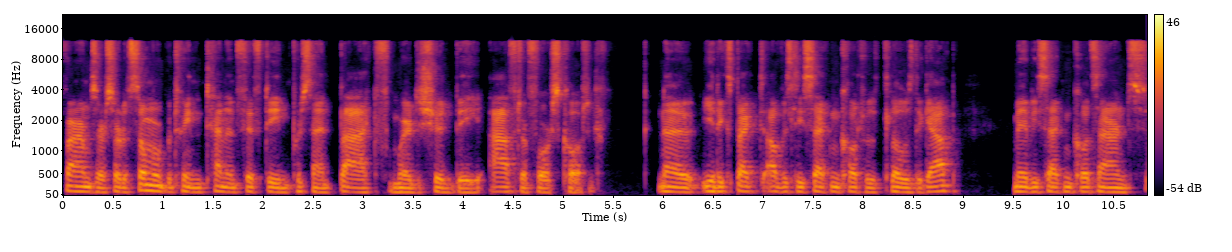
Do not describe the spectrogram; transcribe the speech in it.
farms are sort of somewhere between 10 and 15% back from where they should be after first cut. Now, you'd expect obviously second cut will close the gap maybe second cuts aren't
